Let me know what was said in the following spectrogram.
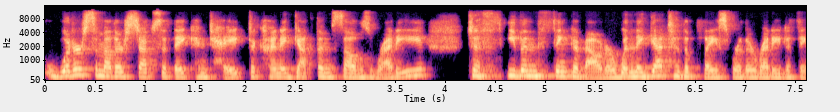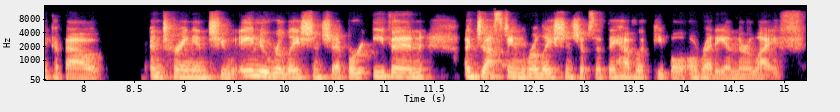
what are some other steps that they can take to kind of get themselves ready to th- even think about or when they get to the place where they're ready to think about entering into a new relationship or even adjusting relationships that they have with people already in their life?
